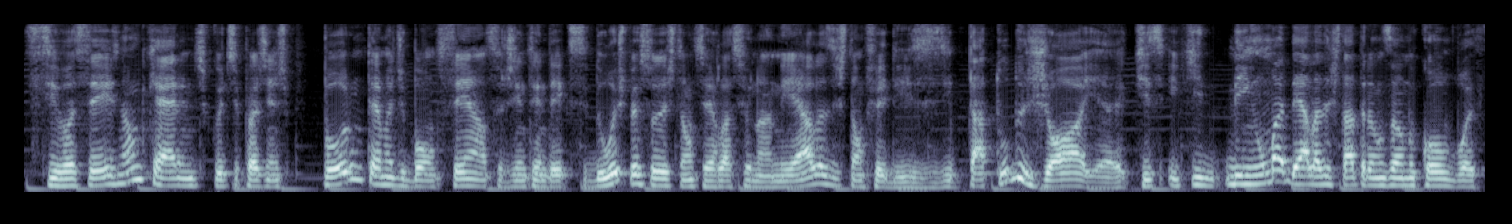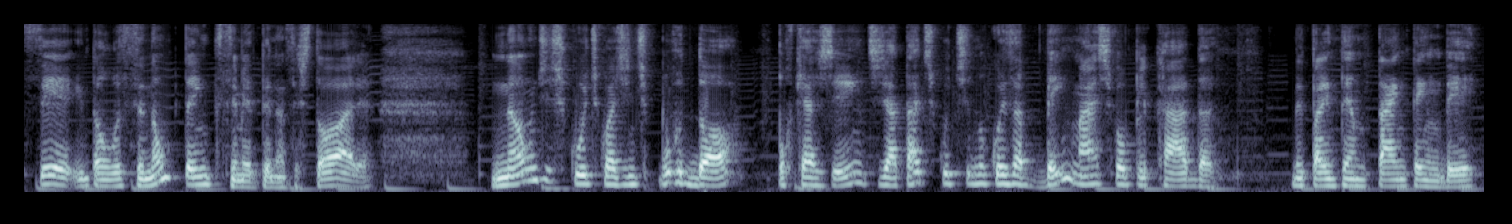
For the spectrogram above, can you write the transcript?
se vocês não querem discutir pra gente por um tema de bom senso, de entender que se duas pessoas estão se relacionando e elas estão felizes e tá tudo jóia, que, e que nenhuma delas está transando com você, então você não tem que se meter nessa história, não discute com a gente por dó, porque a gente já tá discutindo coisa bem mais complicada para tentar entender.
